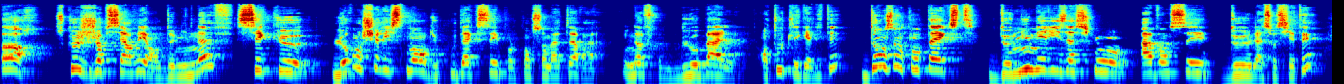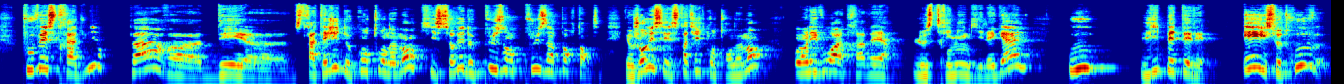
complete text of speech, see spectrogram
Or, ce que j'observais en 2009, c'est que le renchérissement du coût d'accès pour le consommateur à une offre globale en toute légalité, dans un contexte de numérisation avancée de la société, pouvait se traduire par euh, des euh, stratégies de contournement qui seraient de plus en plus importantes. Et aujourd'hui, ces stratégies de contournement, on les voit à travers le streaming illégal ou l'IPTV. Et il se trouve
